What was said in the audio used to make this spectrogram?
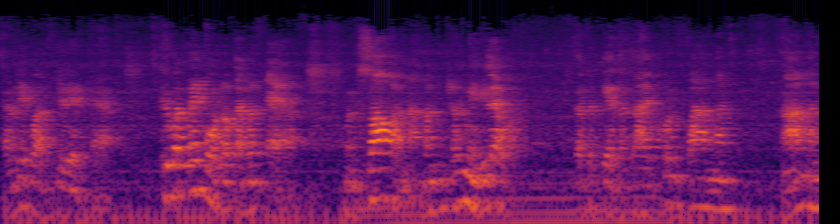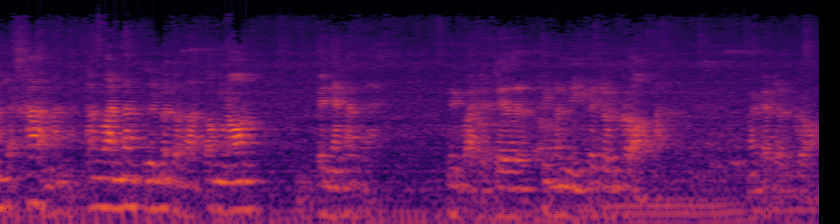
ฉันเรียกว่ากิเลสแอบ คือมันไม่หมดหรอกแต่มันแอบมันซ่อนอะ มันทั้งหนีแล้วก็จะเกียรตะกายค้นฟ้ามัน หามันจะฆ่ามันทั้งวันทั้งคืนมันต้องหลับต้องนอน เป็นอย่างนั้นเลยจนกว่าจะเจอที่มันหนีไปจนกรอบอะ มันก็จนกรอบ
